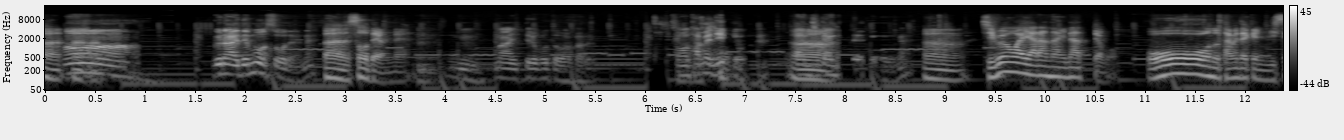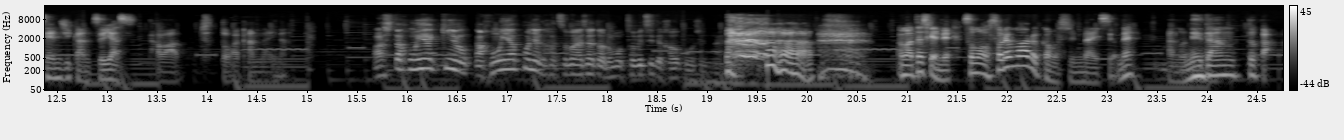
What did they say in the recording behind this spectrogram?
うん。ああ。ぐらいでもそうだよね。うん、そうだよね。うん。まあ言ってることはわかる。そのためにってことね。ん短時間でってことね。うん。自分はやらないなって思う。おーのためだけに2000時間費やすかはちょっとわかんないな。明日翻訳機能、あ、翻訳翻訳発売されたらもう飛びついて買うかもしれない。まあ確かにね、その、それもあるかもしれないですよね。あの値段とか。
